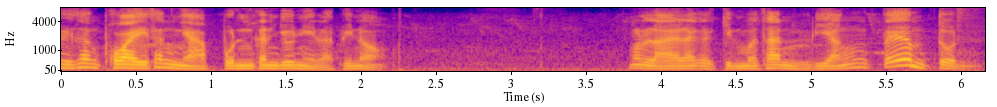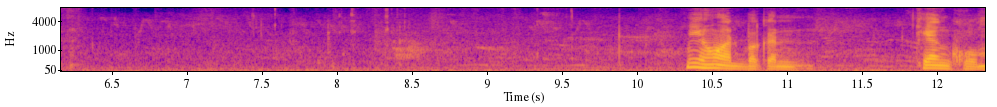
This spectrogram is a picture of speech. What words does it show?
มีทั้งพลอยทั้งหยาปนกันอยู่นี่แหละพี่น้องมันหลายแล้วก็กินมาท่านเลี้ยงเต็มต้นมีหอดบักกันแข้งขม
